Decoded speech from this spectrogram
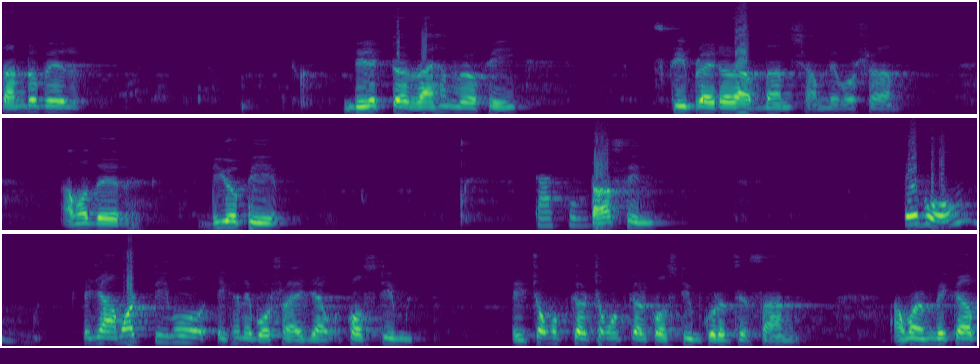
তাণ্ডবের director Raihan Rafi script writer Adnan, সামনে বসা আমাদের ডিওপি তাসিন এবং এই যে আমার টিমও এখানে বসা এই যে কস্টিউম এই চমৎকার চমৎকার কস্টিউম করেছে সান। আমার মেকআপ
